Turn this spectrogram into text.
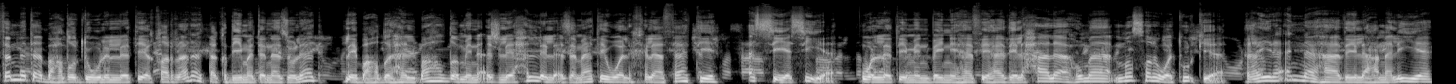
ثمة بعض الدول التي قررت تقديم تنازلات لبعضها البعض من أجل حل الأزمات والخلافات السياسية، والتي من بينها في هذه الحالة هما مصر وتركيا، غير أن هذه العملية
